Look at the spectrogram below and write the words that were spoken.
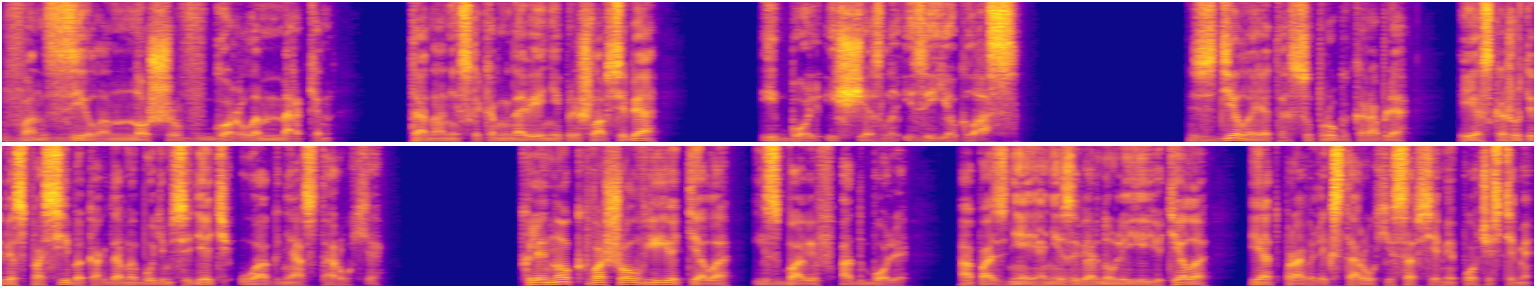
вонзила нож в горло Меркин. Та на несколько мгновений пришла в себя, и боль исчезла из ее глаз. «Сделай это, супруга корабля, я скажу тебе спасибо, когда мы будем сидеть у огня старухи». Клинок вошел в ее тело, избавив от боли, а позднее они завернули ее тело и отправили к старухе со всеми почестями,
